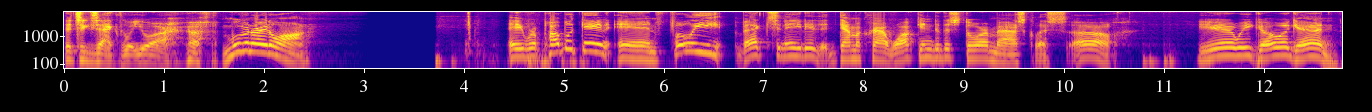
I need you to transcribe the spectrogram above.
that's exactly what you are. Ugh. Moving right along. A Republican and fully vaccinated Democrat walk into the store maskless. Oh, here we go again.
